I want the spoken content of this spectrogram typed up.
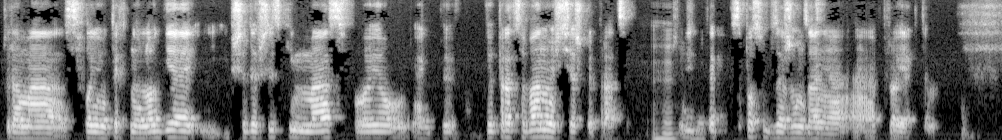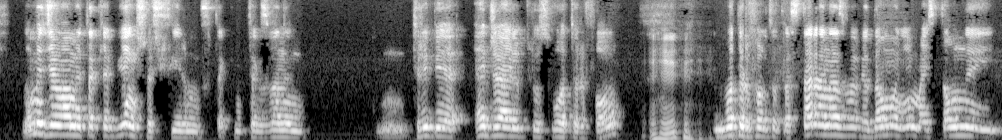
która ma swoją technologię i przede wszystkim ma swoją jakby wypracowaną ścieżkę pracy, mhm. czyli taki sposób zarządzania projektem. No my działamy tak jak większość firm w takim tak zwanym trybie Agile plus Waterfall. Mhm. Waterfall to ta stara nazwa, wiadomo, nie? Milestone i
